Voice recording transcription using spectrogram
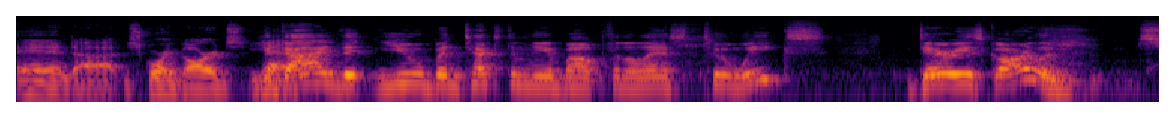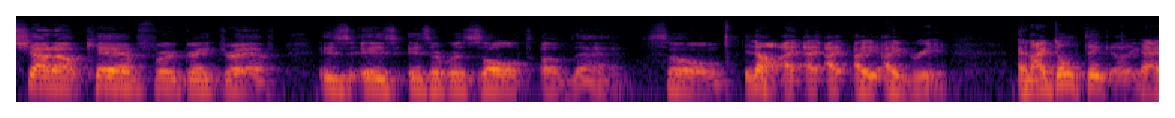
and uh, scoring guards, the guy that you've been texting me about for the last two weeks, Darius Garland. Shout out Cavs for a great draft. Is is is a result of that. So No, I, I, I, I agree, and I don't think like I,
